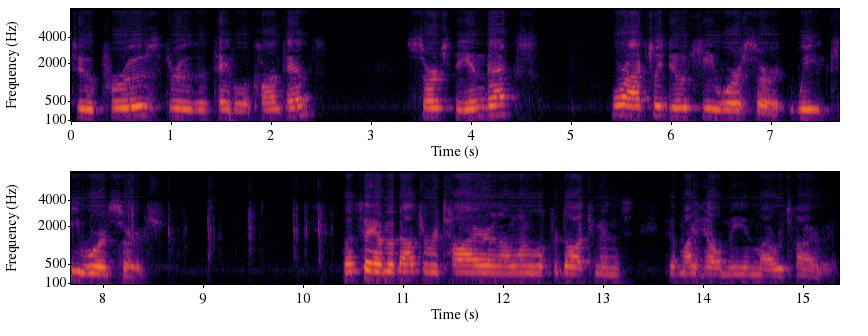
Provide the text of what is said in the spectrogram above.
to peruse through the table of contents, search the index, or actually do a keyword search. We, keyword search. Let's say I'm about to retire and I want to look for documents that might help me in my retirement.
